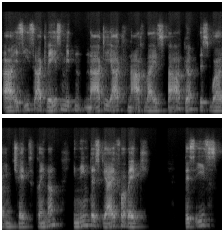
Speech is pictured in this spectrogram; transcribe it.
Äh, es ist auch gewesen mit dem Nagellack nachweisbar, gell? das war im Chat drinnen. Ich nehme das gleich vorweg. Das ist,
